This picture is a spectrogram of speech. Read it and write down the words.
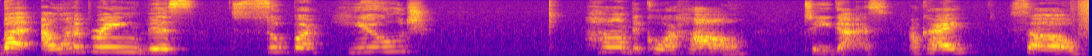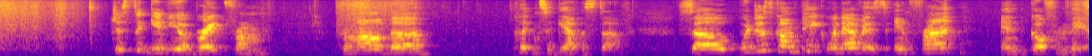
But I want to bring this super huge home decor haul to you guys. Okay? So, just to give you a break from from all the putting together stuff. So we're just going to pick whatever is in front and go from there.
